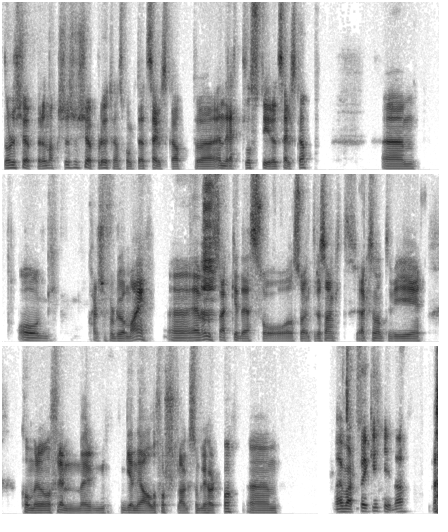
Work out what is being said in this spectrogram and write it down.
når du kjøper en aksje, så kjøper du i utgangspunktet et selskap, en rett til å styre et selskap. Um, og kanskje for du og meg, uh, Even, så er ikke det så, så interessant. Det er ikke sånn at vi kommer og fremmer geniale forslag som blir hørt på. Um, Nei, i hvert fall ikke Kina.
